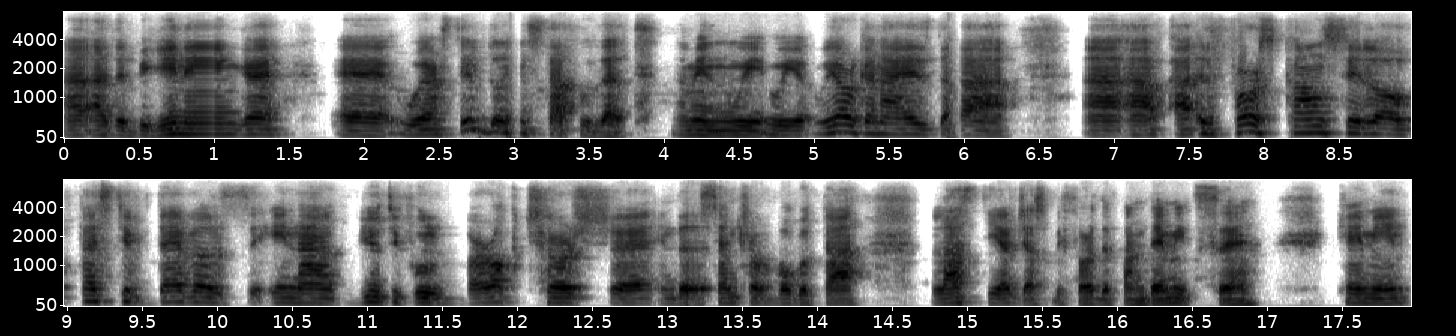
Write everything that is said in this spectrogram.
at the beginning, we are still doing stuff with that. I mean, we, we, we organized uh, the first council of festive devils in a beautiful Baroque church uh, in the center of Bogota last year, just before the pandemics uh, came in.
